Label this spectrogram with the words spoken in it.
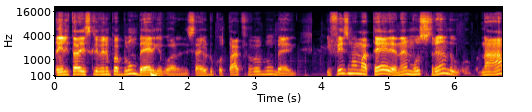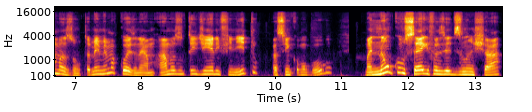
ele tá escrevendo para Bloomberg agora. Ele saiu do Kotaku e foi para Bloomberg. E fez uma matéria, né, mostrando na Amazon também a mesma coisa, né? A Amazon tem dinheiro infinito, assim como o Google, mas não consegue fazer deslanchar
